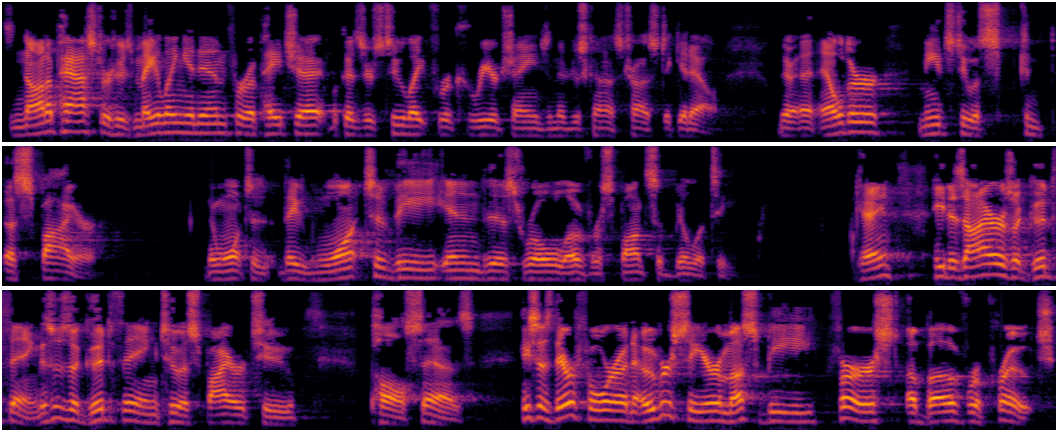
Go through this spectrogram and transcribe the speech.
It's not a pastor who's mailing it in for a paycheck because there's too late for a career change and they're just going to try to stick it out. An elder needs to aspire. They want to, they want to be in this role of responsibility. Okay? He desires a good thing. This is a good thing to aspire to, Paul says. He says, therefore, an overseer must be first above reproach.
